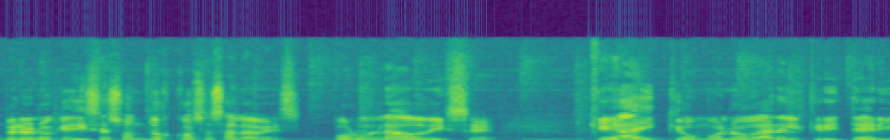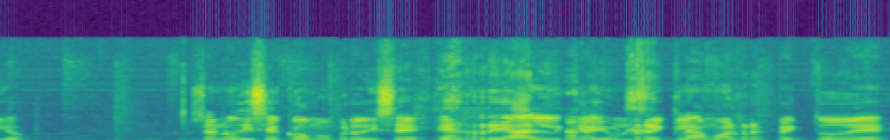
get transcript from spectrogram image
Pero lo que dice son dos cosas a la vez. Por un lado dice que hay que homologar el criterio, sea, no dice cómo, pero dice, es real que hay un reclamo al respecto de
